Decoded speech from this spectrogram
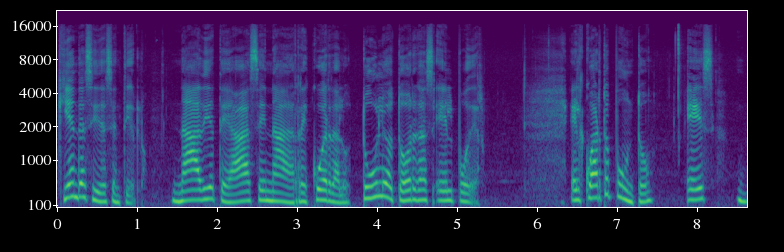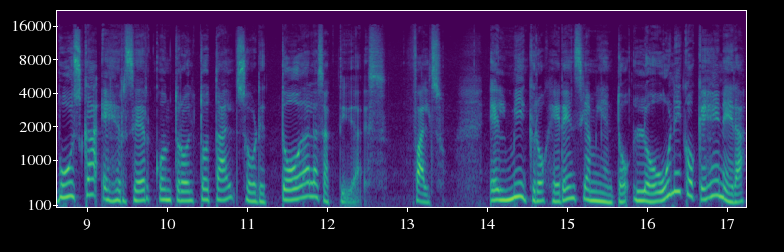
quien decide sentirlo. Nadie te hace nada, recuérdalo, tú le otorgas el poder. El cuarto punto es busca ejercer control total sobre todas las actividades. Falso. El microgerenciamiento lo único que genera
